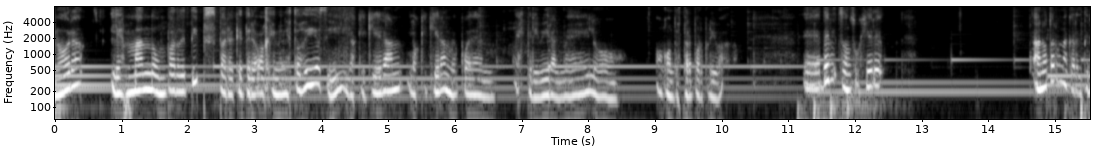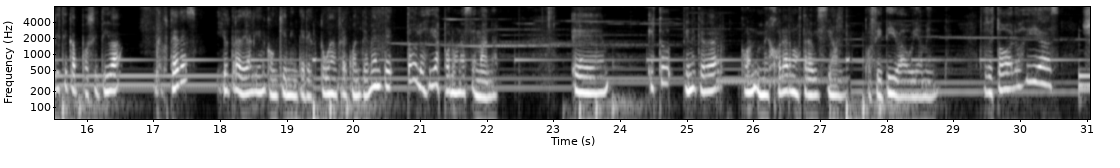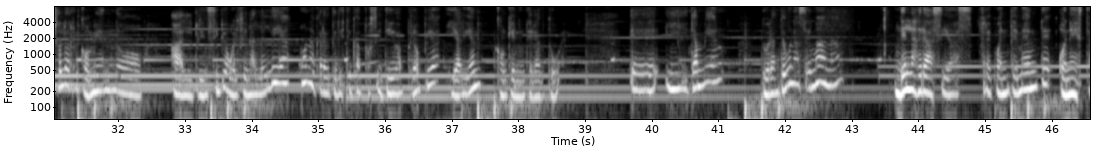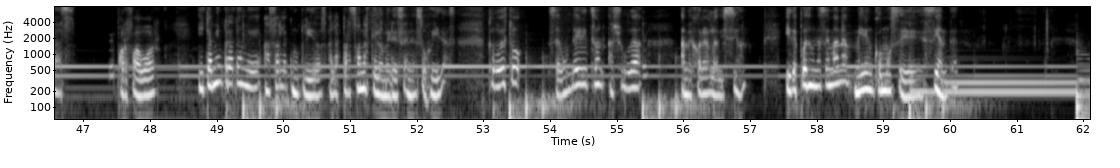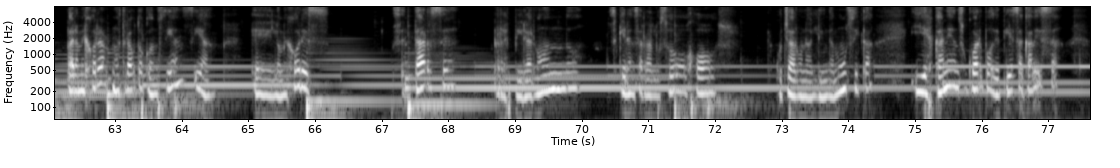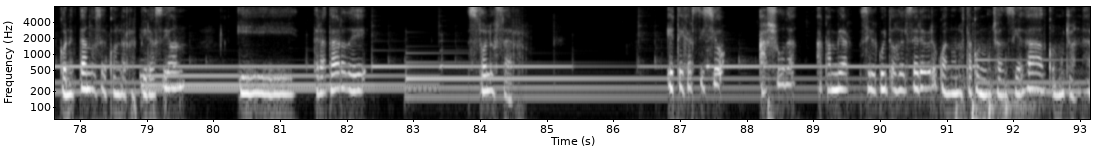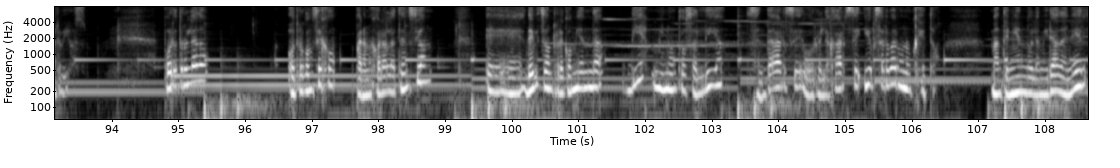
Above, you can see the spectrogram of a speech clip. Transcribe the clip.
Bueno, ahora les mando un par de tips para que trabajen en estos días y los que quieran, los que quieran me pueden escribir al mail o, contestar por privado. Eh, Davidson sugiere anotar una característica positiva de ustedes y otra de alguien con quien interactúen frecuentemente todos los días por una semana. Eh, esto tiene que ver con mejorar nuestra visión positiva, obviamente. Entonces todos los días yo les recomiendo al principio o al final del día una característica positiva propia y alguien con quien interactúe. Eh, y también durante una semana den las gracias frecuentemente, honestas, por favor. Y también traten de hacerle cumplidos a las personas que lo merecen en sus vidas. Todo esto, según Davidson, ayuda a mejorar la visión. Y después de una semana, miren cómo se sienten. Para mejorar nuestra autoconciencia, eh, lo mejor es sentarse, respirar hondo, si quieren cerrar los ojos, escuchar una linda música y escanean su cuerpo de pies a cabeza, conectándose con la respiración y tratar de solo ser. Este ejercicio ayuda a cambiar circuitos del cerebro cuando uno está con mucha ansiedad, con muchos nervios. Por otro lado, otro consejo para mejorar la atención, eh, Davidson recomienda 10 minutos al día sentarse o relajarse y observar un objeto, manteniendo la mirada en él,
